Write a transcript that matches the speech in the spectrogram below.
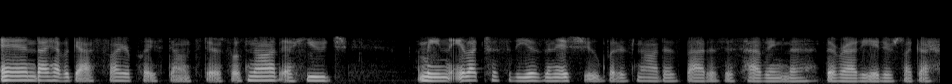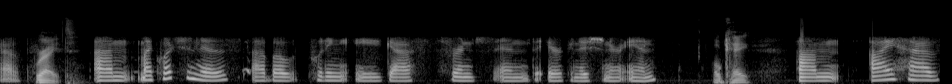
And I have a gas fireplace downstairs, so it's not a huge. I mean, electricity is an issue, but it's not as bad as just having the the radiators like I have. Right. Um, my question is about putting a gas furnace and the air conditioner in. Okay. Um, I have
